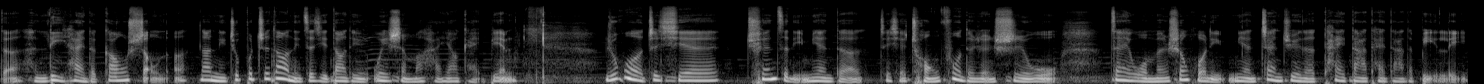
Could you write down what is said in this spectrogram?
的、很厉害的高手了。那你就不知道你自己到底为什么还要改变？如果这些圈子里面的这些重复的人事物，在我们生活里面占据了太大太大的比例，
